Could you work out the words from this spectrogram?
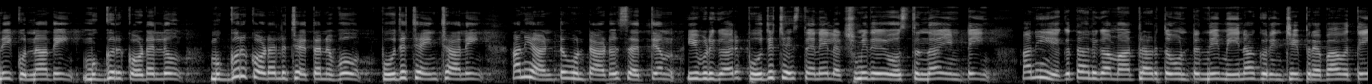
నీకున్నది ముగ్గురు కోడళ్ళు ముగ్గురు కోడళ్ళ చేత నువ్వు పూజ చేయించాలి అని అంటూ ఉంటాడు సత్యం. ఈవిడి గారు పూజ చేస్తేనే లక్ష్మీదేవి వస్తుందా ఏంటి? అని ఎగతాళిగా మాట్లాడుతూ ఉంటుంది మీనా గురించి ప్రభావతి.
